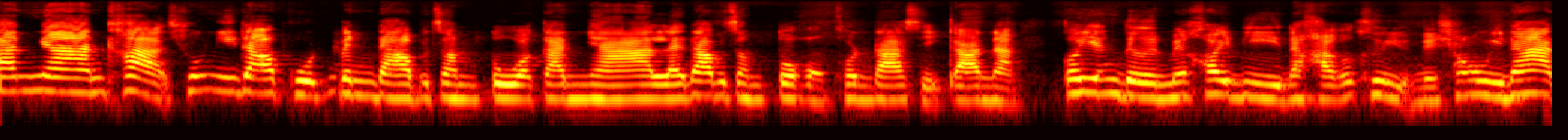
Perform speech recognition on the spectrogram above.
การงานค่ะ ช่วงนี้ดาวพุธเป็นดาวประจำตัวการงาน และดาวประจำตัวของคนราศีกันน่ะก็ยังเดินไม่ค่อยดีนะคะ ก็คืออยู่ในช่องวินาศ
